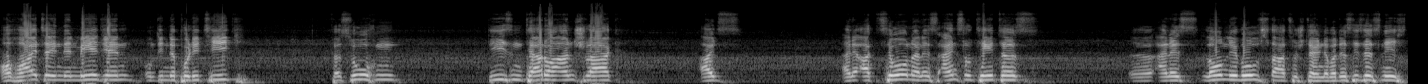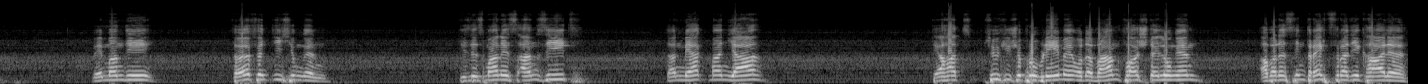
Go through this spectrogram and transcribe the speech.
auch heute in den Medien und in der Politik versuchen, diesen Terroranschlag als eine Aktion eines Einzeltäters, äh, eines Lonely Wolves darzustellen, aber das ist es nicht. Wenn man die Veröffentlichungen dieses Mannes ansieht, dann merkt man ja, der hat psychische Probleme oder Wahnvorstellungen, aber das sind rechtsradikale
